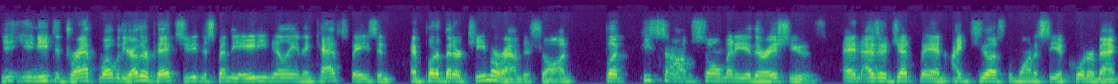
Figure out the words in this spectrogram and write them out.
you, you need to draft well with your other picks. You need to spend the 80 million in cap space and and put a better team around Deshaun. But he solved so many of their issues. And as a Jet fan, I just want to see a quarterback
